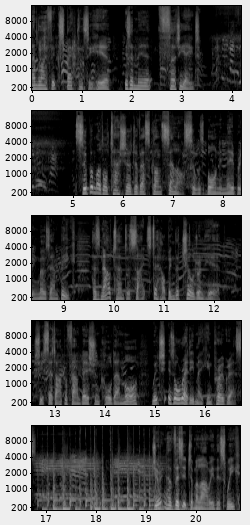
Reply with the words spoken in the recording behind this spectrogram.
and life expectancy here is a mere 38. Supermodel Tasha de Vasconcelos, who was born in neighbouring Mozambique, has now turned her sights to helping the children here. She set up a foundation called Amor, which is already making progress. During her visit to Malawi this week,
